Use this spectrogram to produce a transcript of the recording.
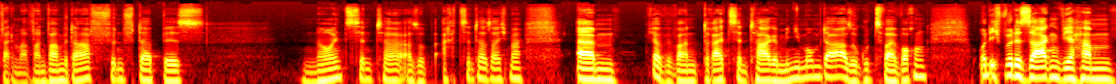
warte mal, wann waren wir da? 5. bis 19., also 18. sag ich mal. Ähm, ja, wir waren 13 Tage Minimum da, also gut zwei Wochen. Und ich würde sagen, wir haben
